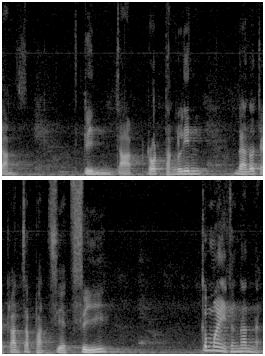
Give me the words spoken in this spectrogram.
จากกลิ่นจากรสทางลิ้น ได้รสจากการสัมผัสเสียดสี ก็ไม่ทั้งนั้นน่ะ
